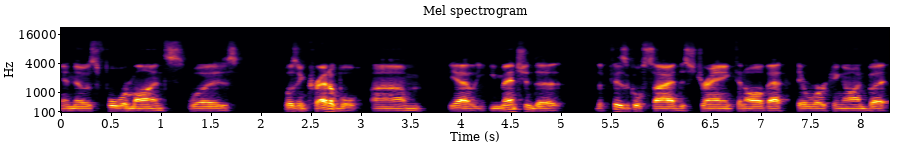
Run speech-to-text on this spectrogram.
in those four months was was incredible. Um, yeah, you mentioned the the physical side, the strength, and all that that they're working on, but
